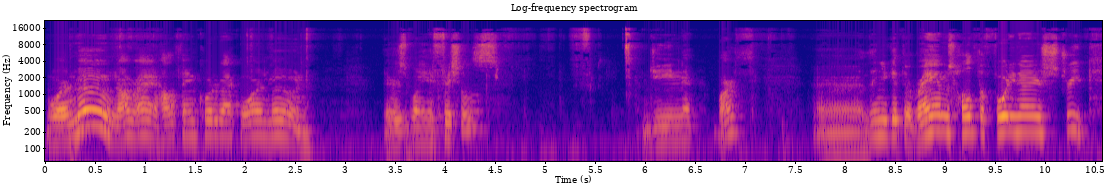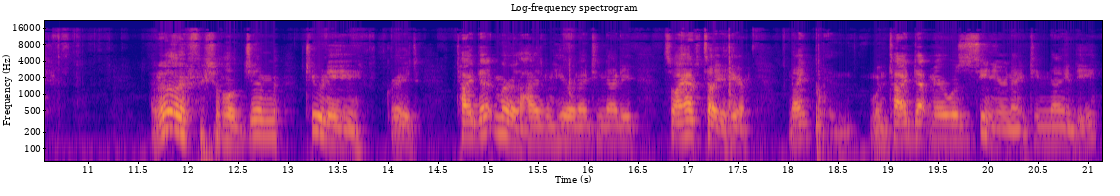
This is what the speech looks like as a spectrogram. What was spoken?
Warren Moon. All right, Hall of Fame quarterback Warren Moon. There's one of the officials, Gene Barth. Uh, then you get the Rams halt the 49ers streak. Another official, Jim Tunney. Great. Ty Detmer, the Heisman Hero 1990. So I have to tell you here, when Ty Detmer was a senior in 1990,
